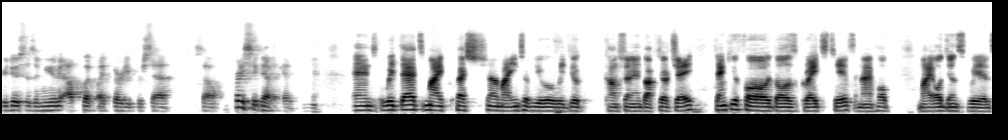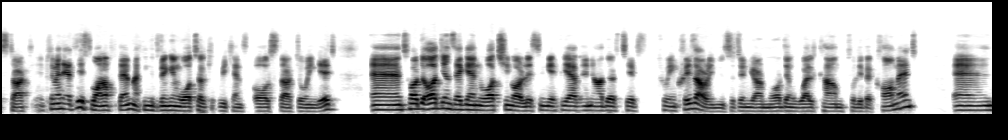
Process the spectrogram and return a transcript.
reduces immune output by 30%. So pretty significant. Yeah. And with that, my question, my interview with you comes and Dr. J. Thank you for those great tips. And I hope my audience will start implementing at least one of them. I think drinking water, we can all start doing it. And for the audience, again, watching or listening, if you have any other tips to increase our immune system, you are more than welcome to leave a comment and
